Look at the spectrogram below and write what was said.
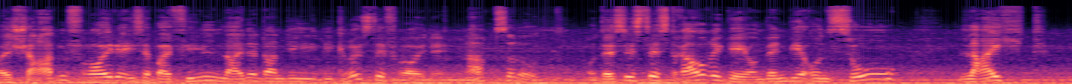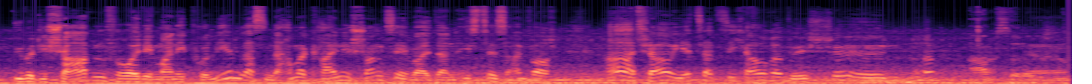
Weil Schadenfreude ist ja bei vielen leider dann die, die größte Freude. Ne? Absolut. Und das ist das Traurige. Und wenn wir uns so leicht über die Schadenfreude manipulieren lassen, da haben wir keine Chance, weil dann ist es einfach, ah, schau, jetzt hat es sich auch erwischt, schön. ne? Absolut. Ja, ja.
